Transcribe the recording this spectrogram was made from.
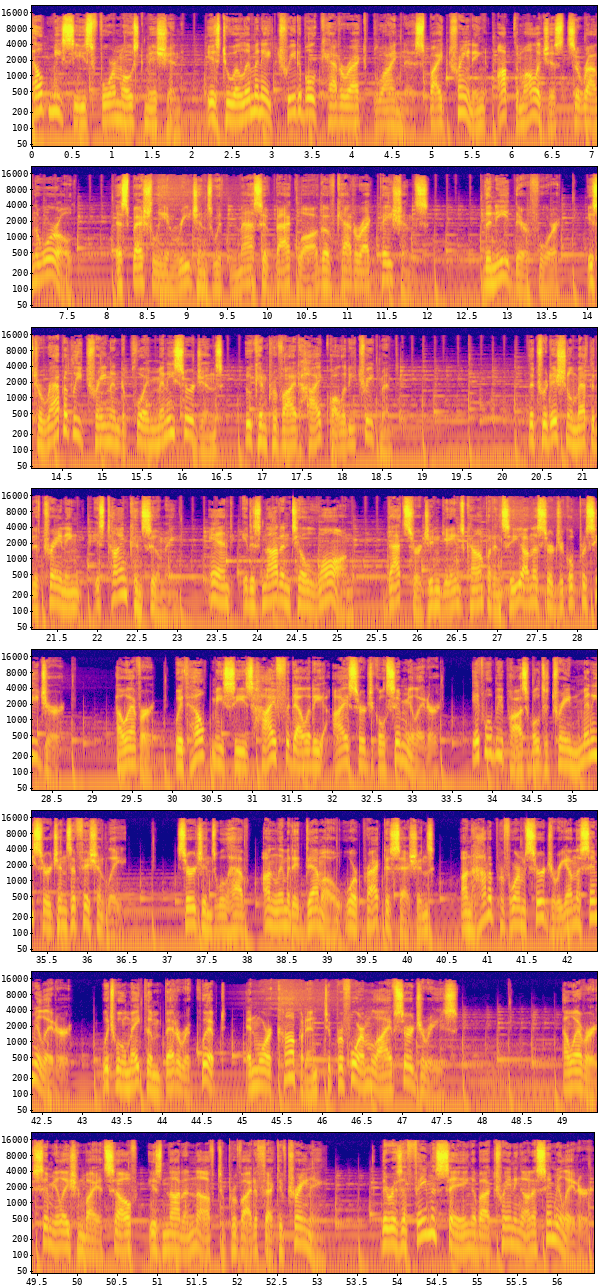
HelpMeSee's foremost mission is to eliminate treatable cataract blindness by training ophthalmologists around the world, especially in regions with massive backlog of cataract patients. The need, therefore, is to rapidly train and deploy many surgeons who can provide high-quality treatment. The traditional method of training is time-consuming, and it is not until long that surgeon gains competency on the surgical procedure. However, with HelpMeSee's high-fidelity eye surgical simulator, it will be possible to train many surgeons efficiently. Surgeons will have unlimited demo or practice sessions on how to perform surgery on the simulator, which will make them better equipped and more competent to perform live surgeries. However, simulation by itself is not enough to provide effective training. There is a famous saying about training on a simulator.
